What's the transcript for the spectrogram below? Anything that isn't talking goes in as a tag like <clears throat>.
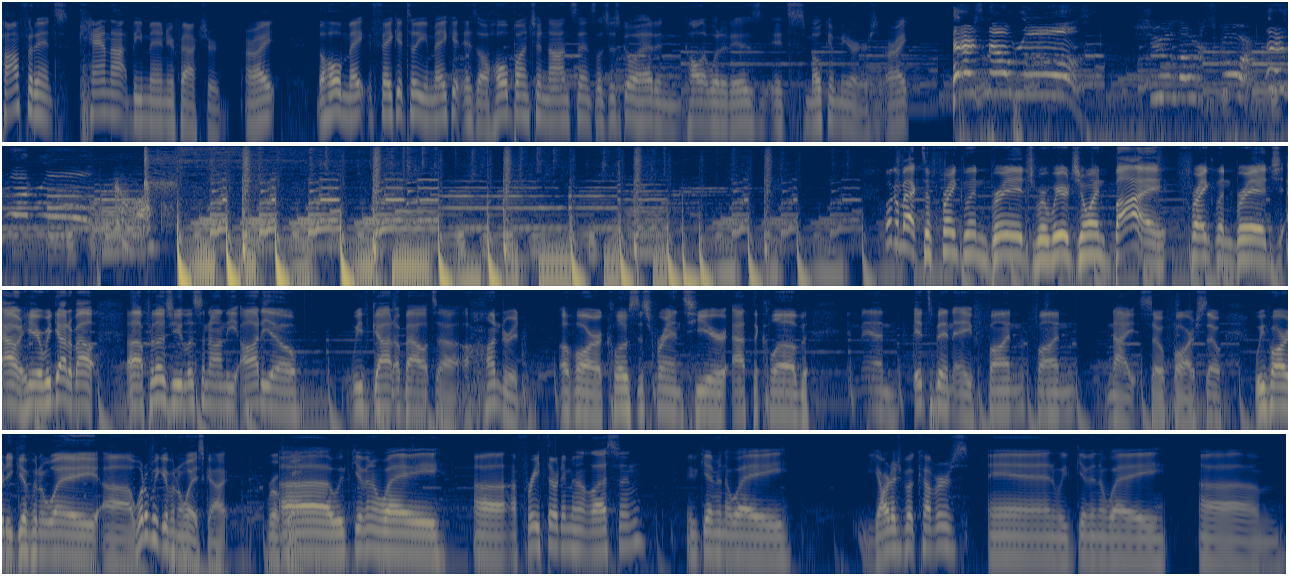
confidence cannot be manufactured. All right. The whole make fake it till you make it is a whole bunch of nonsense. Let's just go ahead and call it what it is. It's smoke and mirrors. All right. There's no rules! Shoot a lower score. There's one rule! Come on. Welcome back to Franklin Bridge, where we're joined by Franklin Bridge out here. We got about, uh, for those of you listening on the audio, we've got about uh, a hundred of our closest friends here at the club, and man, it's been a fun, fun night so far. So we've already given away. Uh, what have we given away, Scott? Real quick. Uh, we've given away uh, a free 30 minute lesson. We've given away yardage book covers, and we've given away um,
